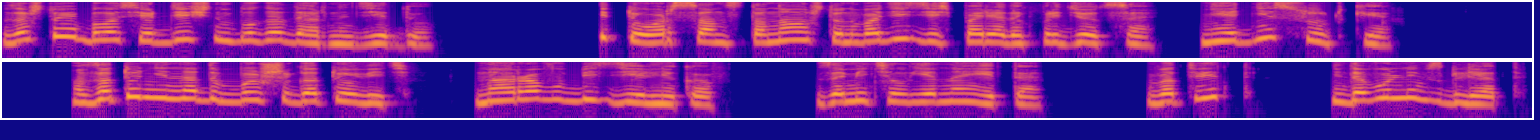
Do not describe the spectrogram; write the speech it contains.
за что я была сердечно благодарна деду. И то Арсан стонал, что наводить здесь порядок придется не одни сутки. А зато не надо больше готовить, на ораву бездельников, заметил я на это. В ответ недовольный взгляд.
